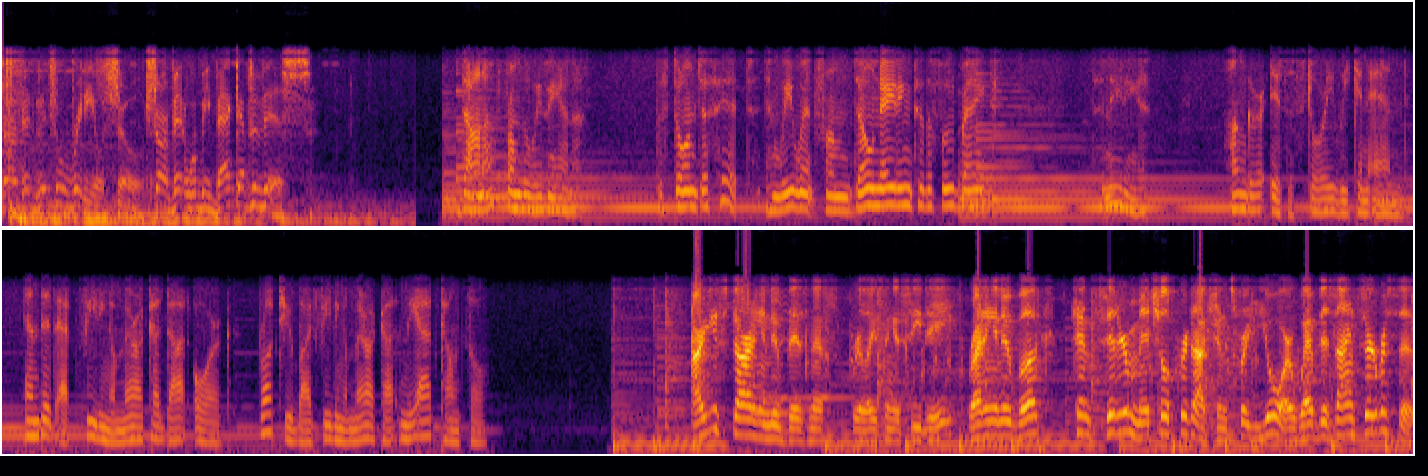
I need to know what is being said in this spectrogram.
Sharvette Mitchell Radio Show. Sharvette will be back after this. Donna from Louisiana. The storm just hit, and we went from donating to the food bank to needing it. Hunger is a story we can end. End it at feedingamerica.org. Brought to you by Feeding America and the Ad Council. Are you starting a new business, releasing a CD, writing a new book? Consider Mitchell Productions for your web design services.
